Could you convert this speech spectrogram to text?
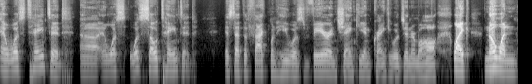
And what's tainted, uh, and what's what's so tainted is that the fact when he was Veer and Shanky and cranky with Jinder Mahal, like no one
